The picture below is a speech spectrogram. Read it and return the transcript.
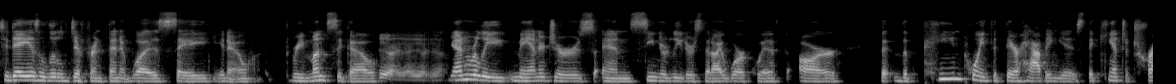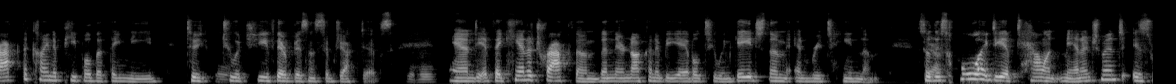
today is a little different than it was, say, you know, three months ago. Yeah, yeah, yeah, yeah. Generally, managers and senior leaders that I work with are the, the pain point that they're having is they can't attract the kind of people that they need to, mm-hmm. to achieve their business objectives. Mm-hmm. And if they can't attract them, then they're not going to be able to engage them and retain them. So, yeah. this whole idea of talent management is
